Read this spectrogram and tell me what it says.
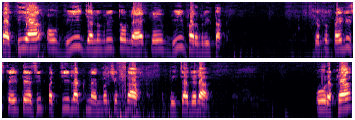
ਭਰਤੀ ਆ, ਉਹ 20 ਜਨਵਰੀ ਤੋਂ ਲੈ ਕੇ 20 ਫਰਵਰੀ ਤੱਕ। ਕਿਉਂਕਿ ਪਹਿਲੀ ਸਟੇਜ ਤੇ ਅਸੀਂ 25 ਲੱਖ ਮੈਂਬਰਸ਼ਿਪ ਦਾ ਟੀਚਾ ਜਿਹੜਾ, ਉਹ ਰੱਖਿਆ।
